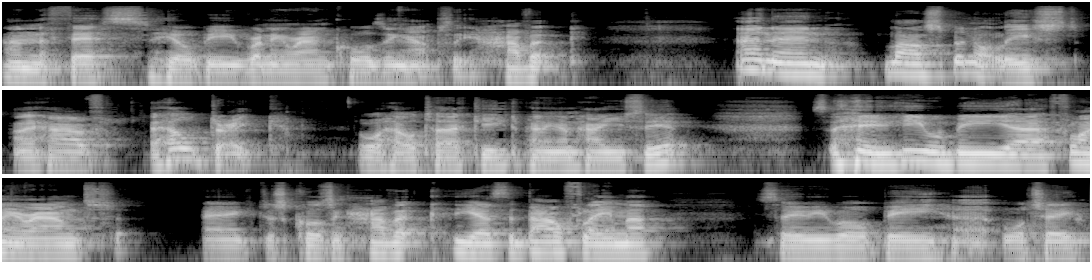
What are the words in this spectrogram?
and the fists. He'll be running around causing absolute havoc. And then last but not least, I have a Hell Drake or Hell Turkey, depending on how you see it. So he will be uh, flying around, uh, just causing havoc. He has the Baleflamer, so he will be uh, auto,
